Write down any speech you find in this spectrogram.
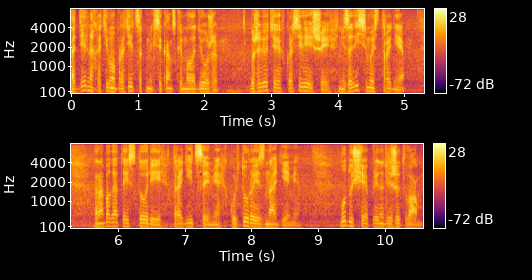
Отдельно хотим обратиться к мексиканской молодежи. Вы живете в красивейшей, независимой стране. Она богата историей, традициями, культурой и знаниями. Будущее принадлежит вам.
